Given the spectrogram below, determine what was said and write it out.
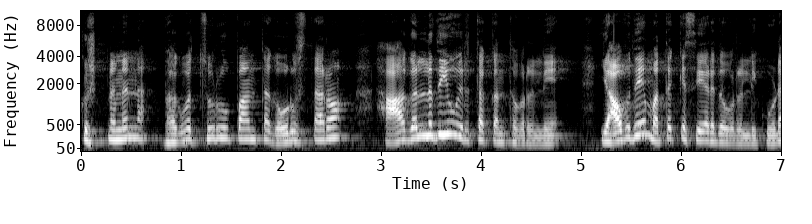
ಕೃಷ್ಣನನ್ನು ಭಗವತ್ ಸ್ವರೂಪ ಅಂತ ಗೌರವಿಸ್ತಾರೋ, ಹಾಗಲ್ಲದೆಯೂ ಇರತಕ್ಕಂಥವರಲ್ಲಿ, ಯಾವುದೇ ಮತಕ್ಕೆ ಸೇರಿದವರಲ್ಲಿ ಕೂಡ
